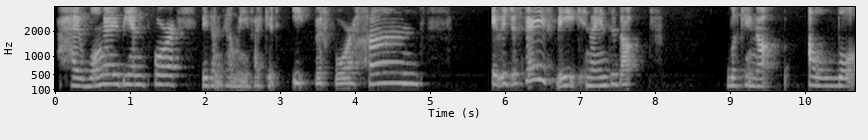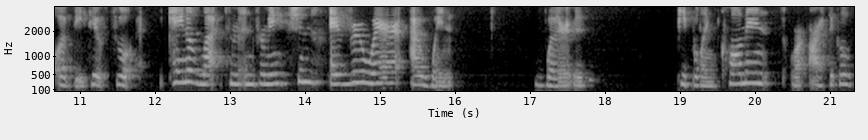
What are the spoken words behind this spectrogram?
how long I'd be in for. They didn't tell me if I could eat beforehand. It was just very vague, and I ended up looking up a lot of details. So, kind of lacked some information. Everywhere I went, whether it was people in comments or articles,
